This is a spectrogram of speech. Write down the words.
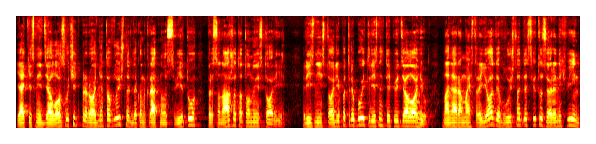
Якісний діалог звучить природньо та влучно для конкретного світу, персонажа та тону історії. Різні історії потребують різних типів діалогів. Манера майстра Йоди влучна для світу зоряних війн,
